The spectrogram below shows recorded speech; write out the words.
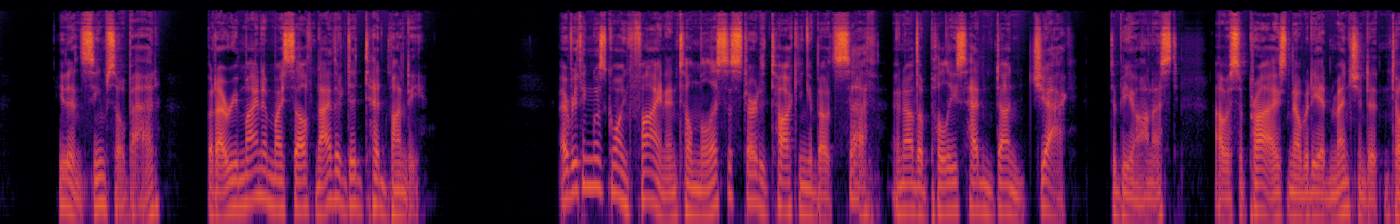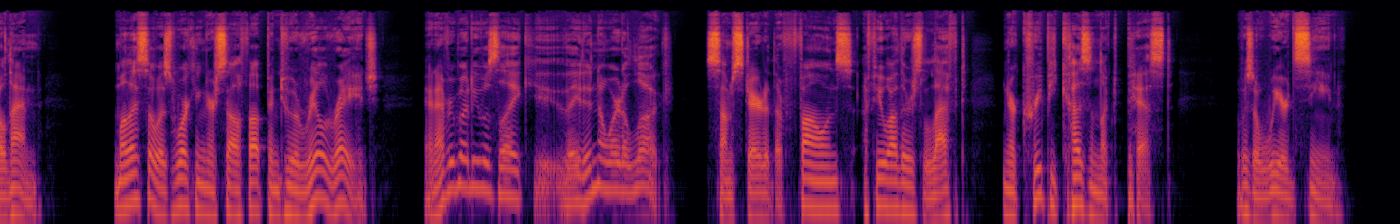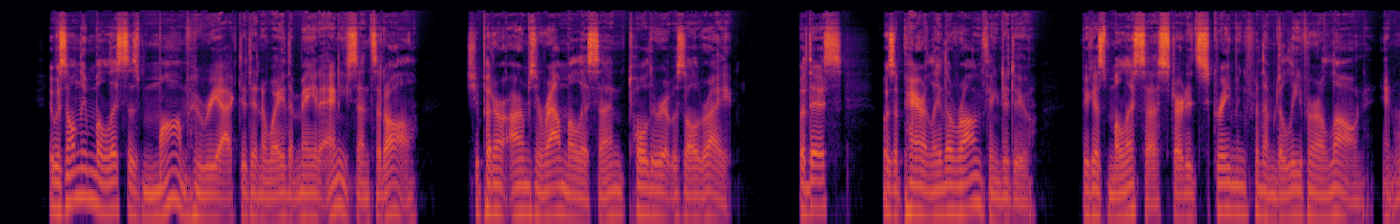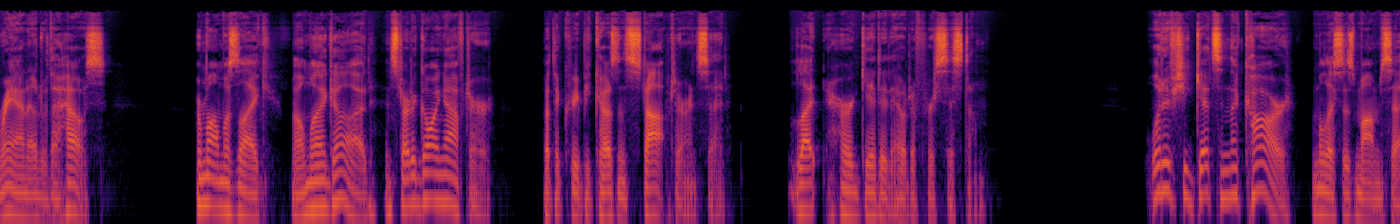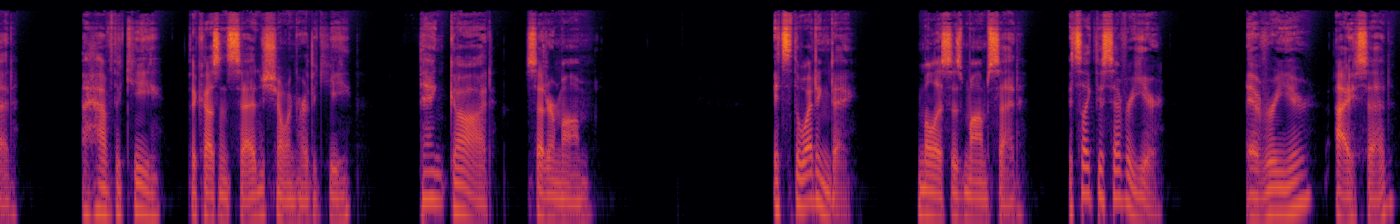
He didn't seem so bad, but I reminded myself neither did Ted Bundy. Everything was going fine until Melissa started talking about Seth and how the police hadn't done jack. To be honest, I was surprised nobody had mentioned it until then. Melissa was working herself up into a real rage, and everybody was like, they didn't know where to look. Some stared at their phones, a few others left, and her creepy cousin looked pissed. It was a weird scene. It was only Melissa's mom who reacted in a way that made any sense at all. She put her arms around Melissa and told her it was all right. But this was apparently the wrong thing to do, because Melissa started screaming for them to leave her alone and ran out of the house. Her mom was like, Oh my God, and started going after her. But the creepy cousin stopped her and said, Let her get it out of her system. What if she gets in the car? Melissa's mom said. I have the key, the cousin said, showing her the key. Thank God, said her mom. It's the wedding day, Melissa's mom said. It's like this every year. Every year? I said.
